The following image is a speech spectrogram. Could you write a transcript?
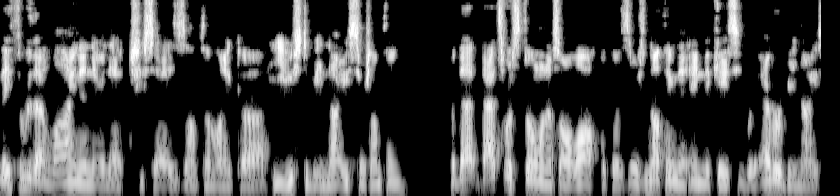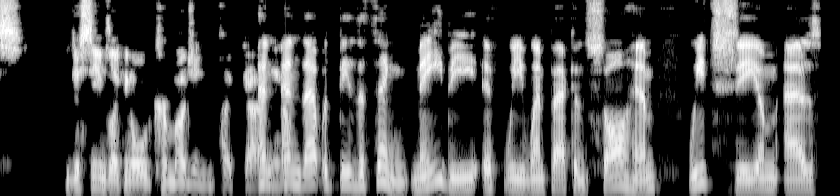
They threw that line in there that she says something like, uh, "He used to be nice" or something. But that that's what's throwing us all off because there's nothing that indicates he would ever be nice. He just seems like an old curmudgeon type guy. and you know? and that would be the thing. Maybe if we went back and saw him, we'd see him as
